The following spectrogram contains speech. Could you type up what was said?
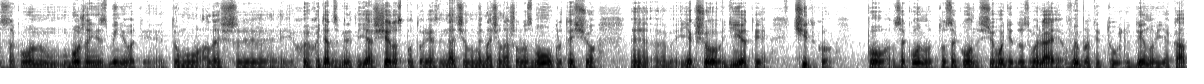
закон можна і не змінювати, тому але ж е, хо- змінити. Я ще раз повторюю, я начали, ми почали нашу розмову про те, що е, е, якщо діяти чітко по закону, то закон сьогодні дозволяє вибрати ту людину, яка б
